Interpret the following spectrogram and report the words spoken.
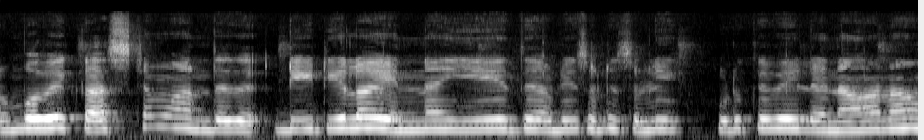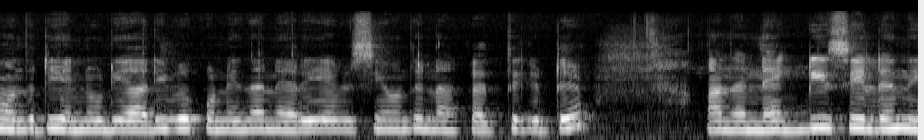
ரொம்பவே கஷ்டமாக இருந்தது. டீட்டெயிலாக என்ன ஏது அப்படின்னு சொல்லிட்டு சொல்லி கொடுக்கவே இல்லை. நானாக வந்துட்டு என்னுடைய அறிவை கொண்டு தான் நிறைய விஷயம் வந்து நான் கற்றுக்கிட்டு அந்த நெக் டிசைன்லேருந்து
